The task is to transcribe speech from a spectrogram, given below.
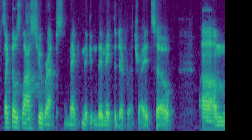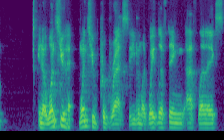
it's like those last two reps make, make they make the difference, right? So, um, you know, once you once you progress, even like weightlifting, athletics,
